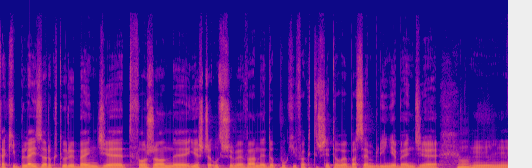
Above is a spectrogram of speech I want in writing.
taki Blazor, który będzie tworzony, jeszcze utrzymywany, dopóki faktycznie to WebAssembly nie będzie hmm. mm,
